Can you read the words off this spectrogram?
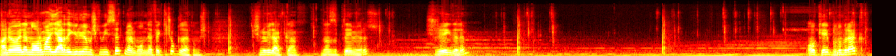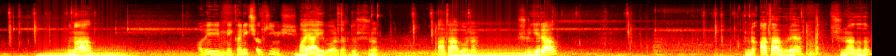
Hani öyle normal yerde yürüyormuş gibi hissetmiyorum. Onun efekti çok güzel yapılmış. Şimdi bir dakika. Buradan zıplayamıyoruz. Şuraya gidelim. Okey bunu bırak. Bunu al. Abi mekanik çok iyiymiş. Bayağı iyi bu arada. Dur şunu. At abi onu. Şunu geri al. Bunu at abi buraya. Şunu alalım.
